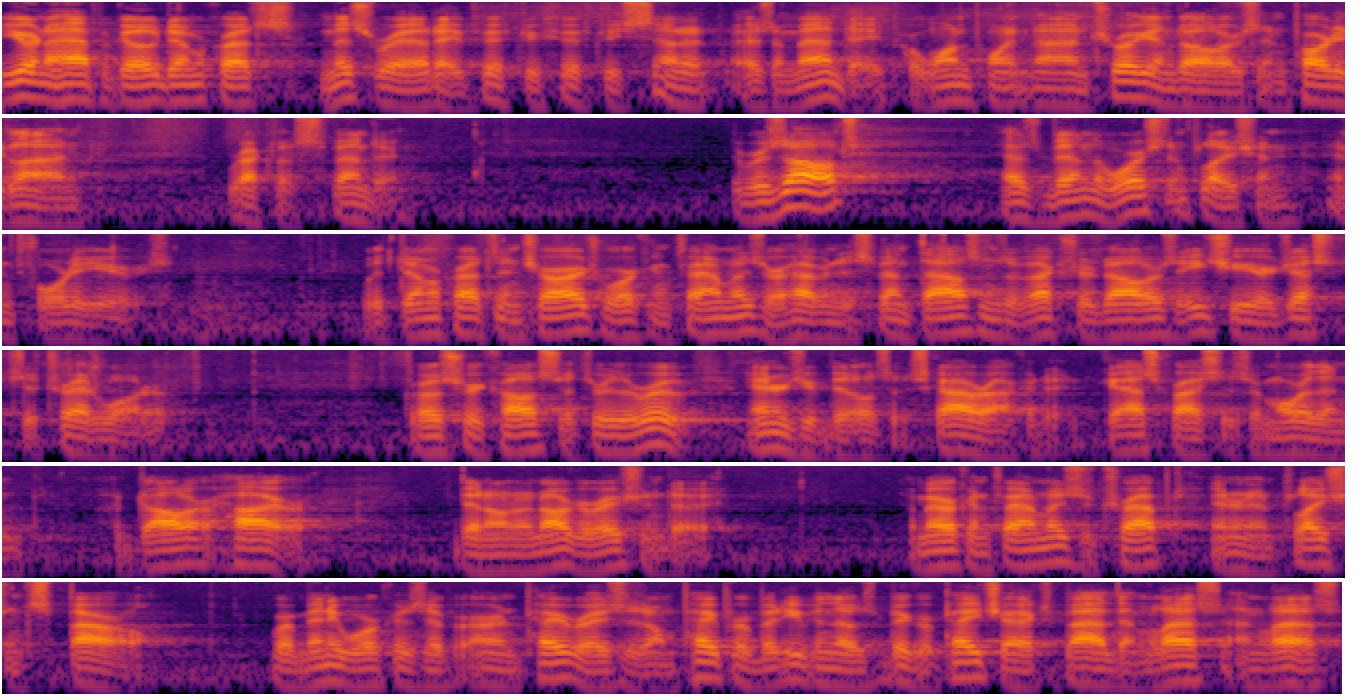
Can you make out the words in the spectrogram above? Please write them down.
A year and a half ago, Democrats misread a 50-50 Senate as a mandate for $1.9 trillion in party line reckless spending. The result has been the worst inflation in 40 years. With Democrats in charge, working families are having to spend thousands of extra dollars each year just to tread water. Grocery costs are through the roof. Energy bills have skyrocketed. Gas prices are more than a dollar higher than on Inauguration Day. American families are trapped in an inflation spiral where many workers have earned pay raises on paper, but even those bigger paychecks buy them less and less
